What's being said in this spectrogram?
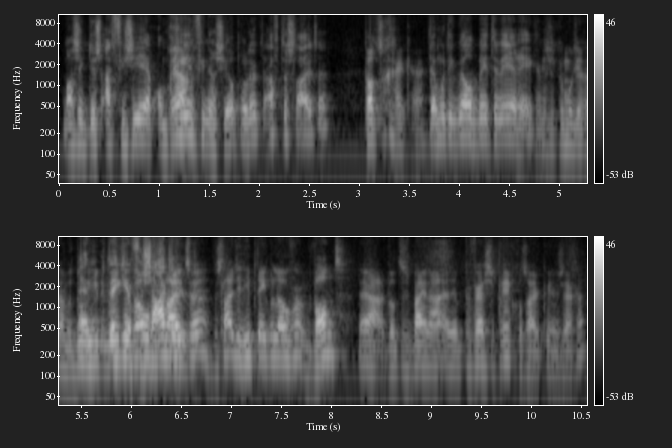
Maar als ik dus adviseer om geen financieel product af te sluiten, dat is gek, hè? Dan moet ik wel BTW rekenen. Dus je moet zeggen, we doen de hypotheek even oversluiten. We sluiten de hypotheek wel over, want nou ja, dat is bijna een perverse prikkel, zou je kunnen zeggen.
